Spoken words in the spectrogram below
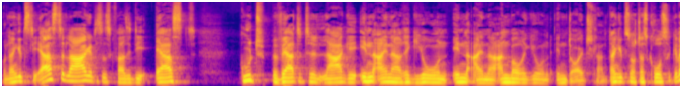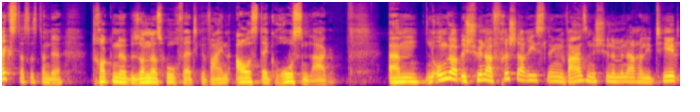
Und dann gibt's die erste Lage, das ist quasi die erst gut bewertete Lage in einer Region, in einer Anbauregion in Deutschland. Dann gibt's noch das große Gewächs, das ist dann der trockene, besonders hochwertige Wein aus der großen Lage. Ähm, ein unglaublich schöner, frischer Riesling, wahnsinnig schöne Mineralität.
